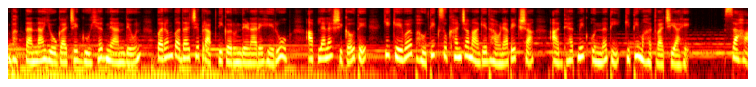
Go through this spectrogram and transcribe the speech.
भक्तांना योगाचे गुह्य ज्ञान देऊन परमपदाची प्राप्ती करून देणारे हे रूप आपल्याला शिकवते की केवळ भौतिक सुखांच्या मागे धावण्यापेक्षा आध्यात्मिक उन्नती किती महत्वाची आहे. सहा.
